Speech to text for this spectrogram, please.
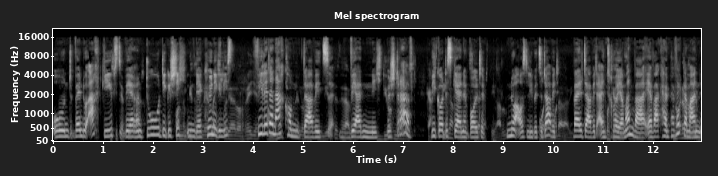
Und wenn du Acht gibst, während du die Geschichten der Könige liest, viele der Nachkommen Davids werden nicht bestraft wie Gott es gerne wollte, nur aus Liebe zu David, weil David ein treuer Mann war. Er war kein perfekter Mann.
